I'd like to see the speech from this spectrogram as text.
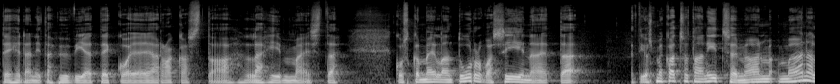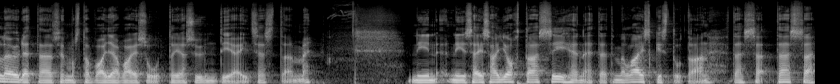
tehdä niitä hyviä tekoja ja rakastaa lähimmäistä, koska meillä on turva siinä, että, että jos me katsotaan itse, me aina, löydetään semmoista vajavaisuutta ja syntiä itsestämme, niin, niin se ei saa johtaa siihen, että, että me laiskistutaan tässä, tässä.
